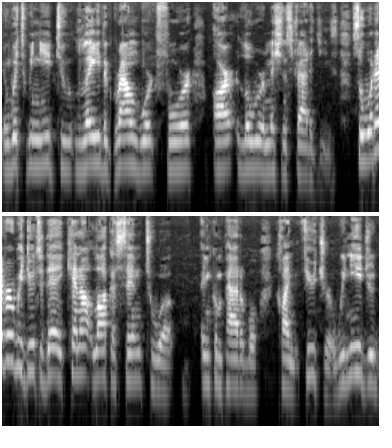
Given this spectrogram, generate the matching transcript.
in which we need to lay the groundwork for our lower emission strategies. So, whatever we do today cannot lock us into a incompatible climate future. We need to,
